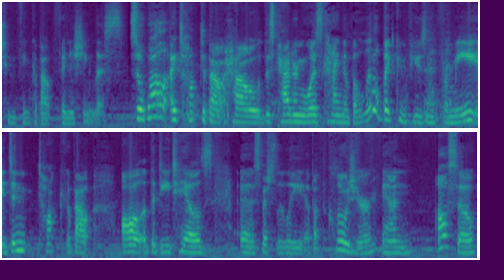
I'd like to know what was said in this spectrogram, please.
to think about finishing this. So while I talked about how this pattern was kind of a little bit confusing for me, it didn't talk about all of the details, uh, especially about the closure, and also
